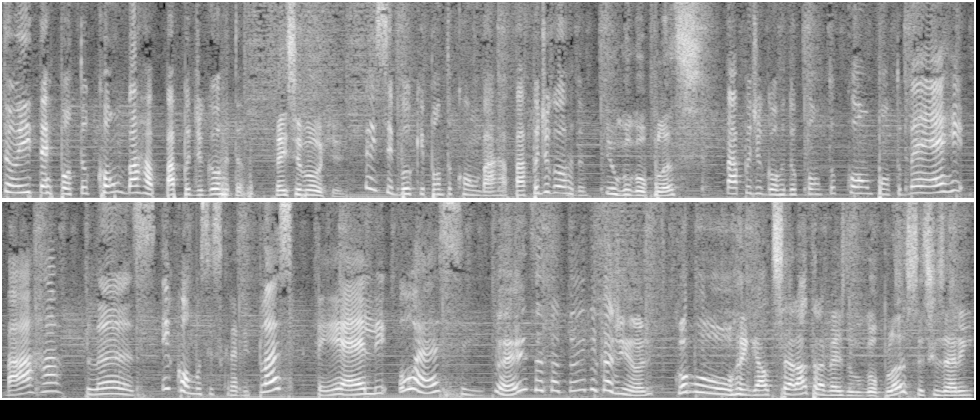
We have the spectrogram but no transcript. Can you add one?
twitter.com barra papo de gordo, Facebook. Facebook.com barra papo de gordo, e o Google Plus. papodegordo.com.br barra plus. E como se escreve plus? P-L-U-S. Bem, você tá tão educadinho hoje. como o Hangout será através do Google Plus, se vocês quiserem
